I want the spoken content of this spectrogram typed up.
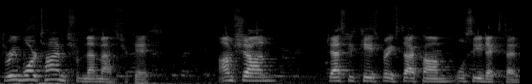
three more times from that master case. I'm Sean. JaspysCaseBreaks.com. We'll see you next time.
